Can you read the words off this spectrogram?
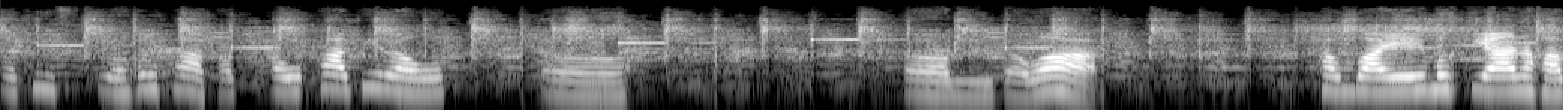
มาที่ตัวรูปภาพครับ เอาภาพที่เรา เอ่อ เอ่อแต่ว่าทำไว้เมื่อกี้นะครับ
